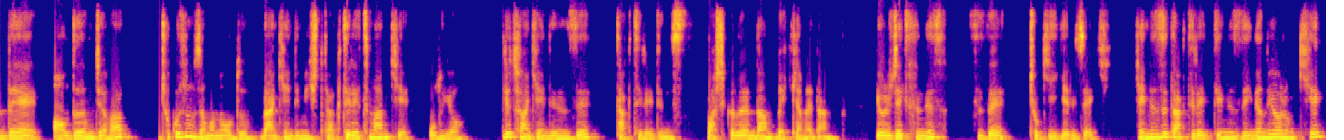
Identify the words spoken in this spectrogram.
ve aldığım cevap çok uzun zaman oldu. Ben kendimi hiç takdir etmem ki oluyor. Lütfen kendinizi takdir ediniz. Başkalarından beklemeden. Göreceksiniz size çok iyi gelecek. Kendinizi takdir ettiğinizde inanıyorum ki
